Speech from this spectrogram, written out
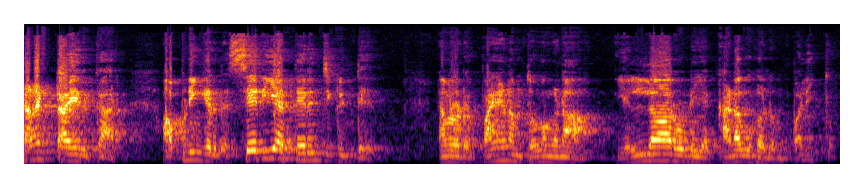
கனெக்ட் ஆயிருக்கார் அப்படிங்கிறத சரியா தெரிஞ்சுக்கிட்டு நம்மளுடைய பயணம் துவங்கினா எல்லாருடைய கனவுகளும் பலிக்கும்.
